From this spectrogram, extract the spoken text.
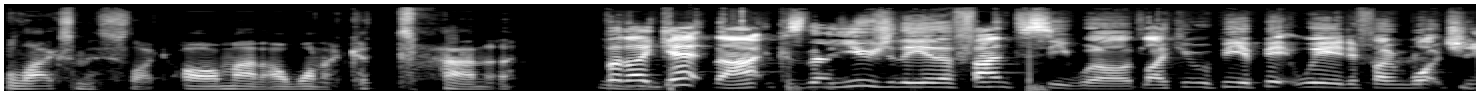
blacksmith's like, oh man, I want a katana. but I Mhm. get that because they're usually in a fantasy world. Like it would be a bit weird if I'm watching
